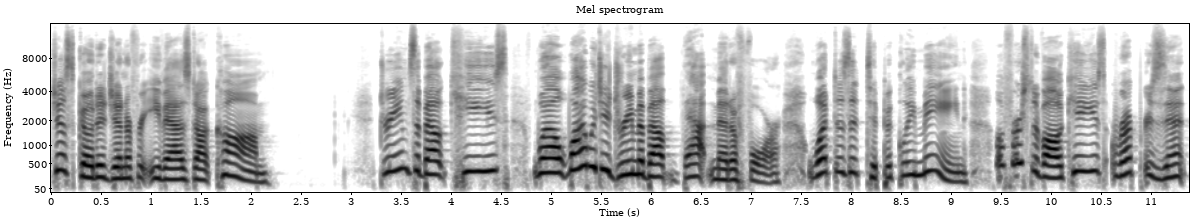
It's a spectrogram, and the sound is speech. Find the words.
Just go to jennifereivaz.com. Dreams about keys? Well, why would you dream about that metaphor? What does it typically mean? Well, first of all, keys represent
